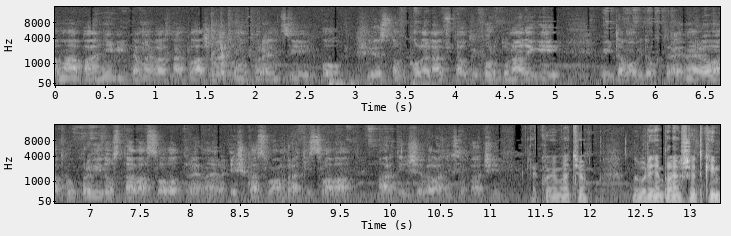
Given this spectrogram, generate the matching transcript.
páni, vítame vás na tlačovej konferencii po šiestom kole nadstavby Fortuna ligy. Vítam obidvoch trénerov. Ako prvý dostáva slovo tréner Eška Slovan Bratislava Martin Ševela. Nech sa páči. Ďakujem, Maťo. Dobrý deň prajem všetkým.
